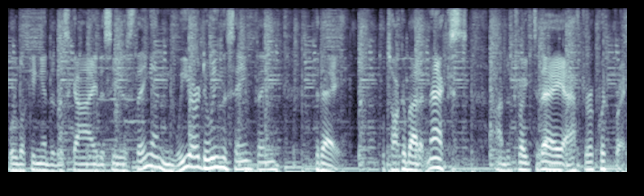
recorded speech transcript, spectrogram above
were looking into the sky to see this thing, and we are doing the same thing today. We'll talk about it next on Detroit Today after a quick break.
